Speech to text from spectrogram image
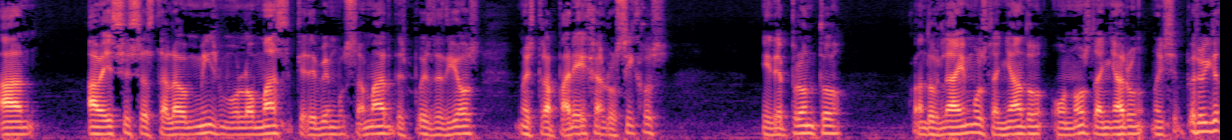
a, a veces hasta lo mismo, lo más que debemos amar después de Dios, nuestra pareja, los hijos, y de pronto cuando la hemos dañado o nos dañaron, nos dice, pero yo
